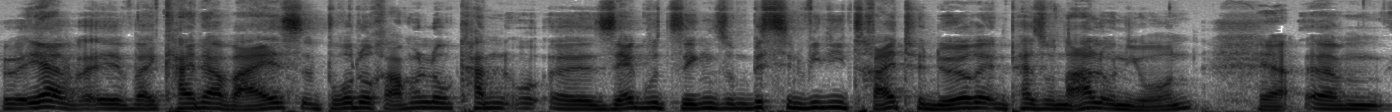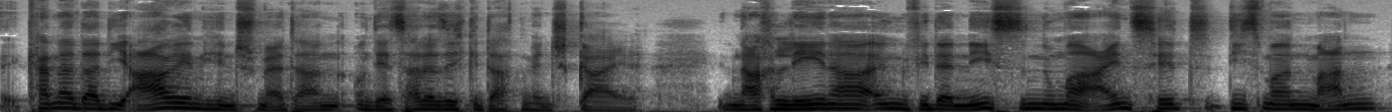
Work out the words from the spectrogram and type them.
ja, weil keiner weiß, Bodo Ramelow kann äh, sehr gut singen, so ein bisschen wie die drei Tenöre in Personalunion. Ja. Ähm, kann er da die Arien hinschmettern. Und jetzt hat er sich gedacht, Mensch, geil. Nach Lena irgendwie der nächste Nummer 1 Hit, diesmal ein Mann.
